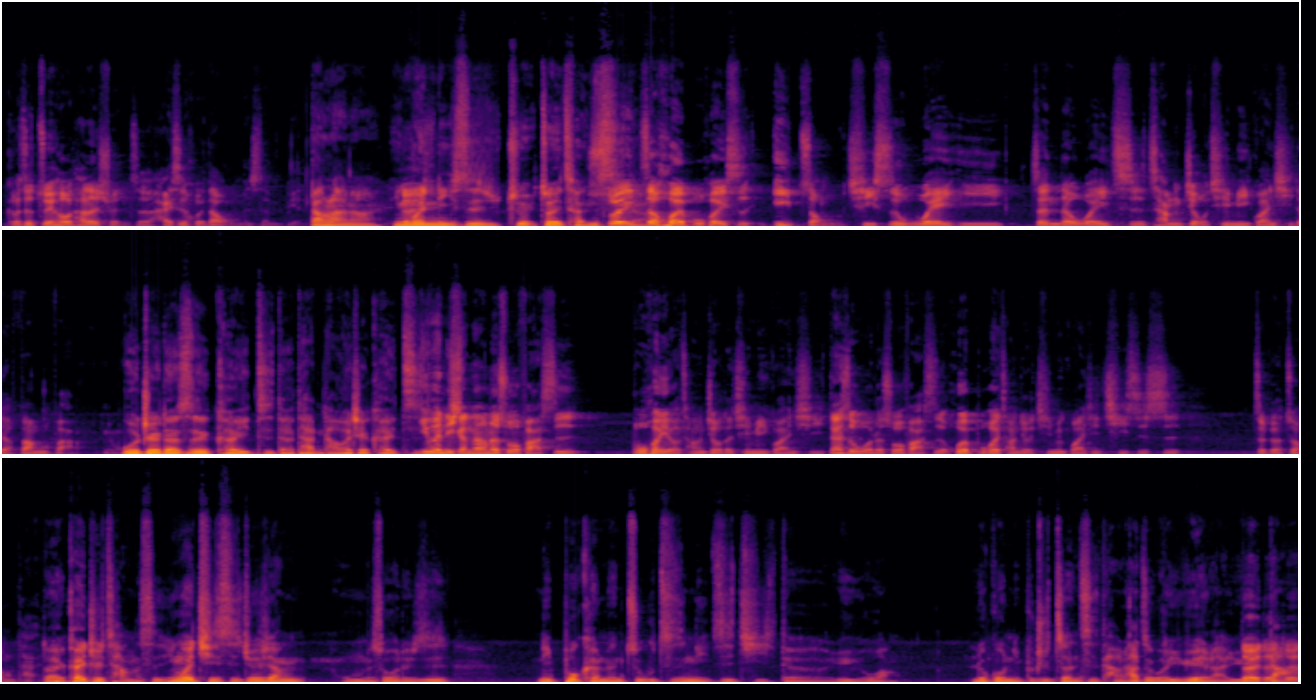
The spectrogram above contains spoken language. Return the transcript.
可是最后他的选择还是回到我们身边。当然啊，因为你是最最诚实的啊，所以这会不会是一种其实唯一真的维持长久亲密关系的方法？我觉得是可以值得探讨，而且可以值得。因为你刚刚的说法是不会有长久的亲密关系，但是我的说法是会不会长久亲密关系其实是这个状态。对可以去尝试，因为其实就像我们说的，就是你不可能阻止你自己的欲望，如果你不去正视它，它只会越来越大。对对对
